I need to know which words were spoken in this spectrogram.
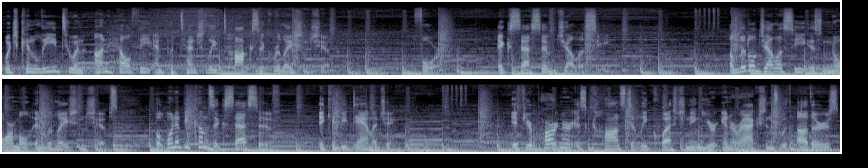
which can lead to an unhealthy and potentially toxic relationship. 4. Excessive jealousy. A little jealousy is normal in relationships, but when it becomes excessive, it can be damaging. If your partner is constantly questioning your interactions with others,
